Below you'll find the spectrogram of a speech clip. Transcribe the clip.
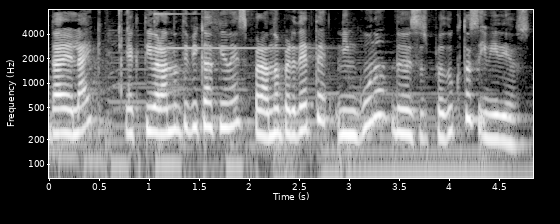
dale like y activa las notificaciones para no perderte ninguno de nuestros productos y vídeos.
